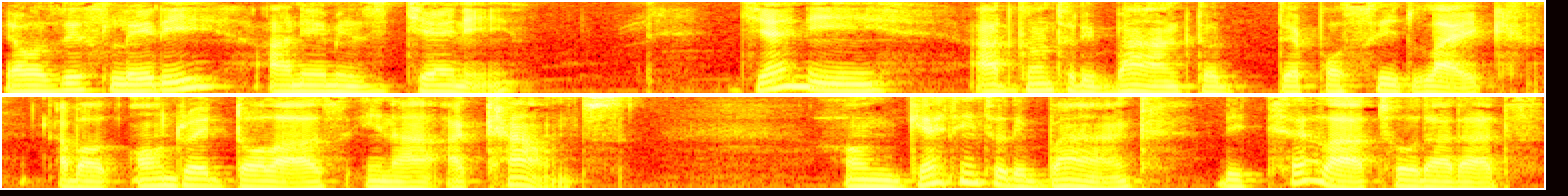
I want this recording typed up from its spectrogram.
There was this lady, her name is Jenny. Jenny had gone to the bank to deposit like about $100 in her account. On getting to the bank, the teller told her that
